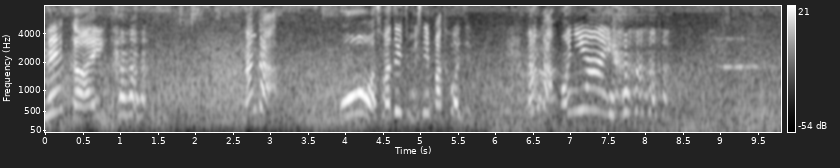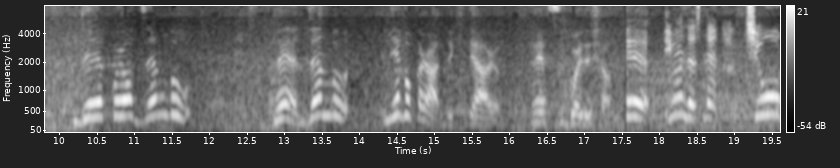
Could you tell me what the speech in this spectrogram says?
ねかわいいなんかおお смотрите мы с ней подходим なんかお似合いでこれは全部ね全部レゴからできてあるえすごいでしょで今ですね超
